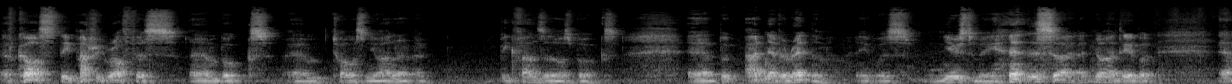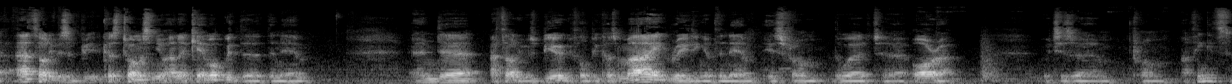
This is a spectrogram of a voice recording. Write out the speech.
Of course, the Patrick Rothfuss um, books. Um, Tuomas and Johanna are big fans of those books, uh, but I'd never read them. It was news to me, so I had no idea. But uh, I thought it was a because Tuomas and Johanna came up with the, the name, and uh, I thought it was beautiful because my reading of the name is from the word uh, aura, which is um, from I think it's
